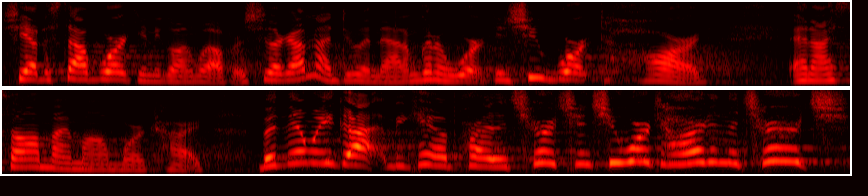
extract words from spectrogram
She had to stop working to go on welfare. She's like, I'm not doing that. I'm going to work. And she worked hard. And I saw my mom work hard. But then we got became a part of the church, and she worked hard in the church.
